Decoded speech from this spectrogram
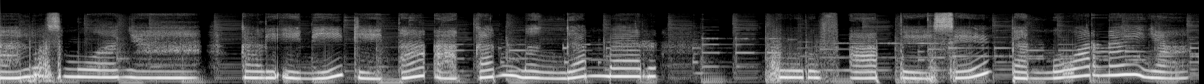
Halo semuanya, kali ini kita akan menggambar huruf A, B, C dan mewarnainya.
